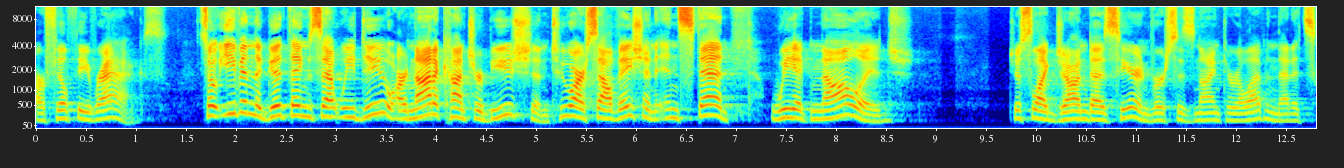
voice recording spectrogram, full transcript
are filthy rags. So even the good things that we do are not a contribution to our salvation. Instead, we acknowledge, just like John does here in verses 9 through 11, that it's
